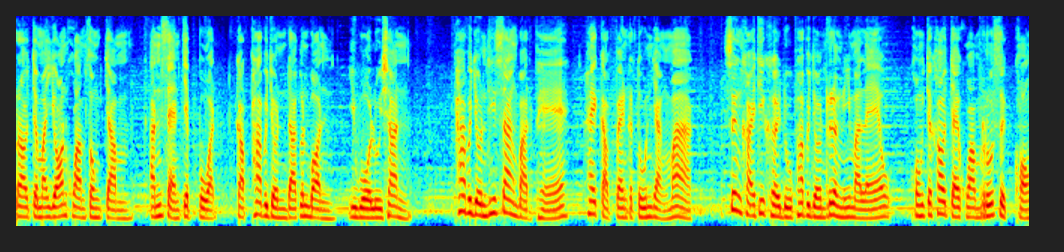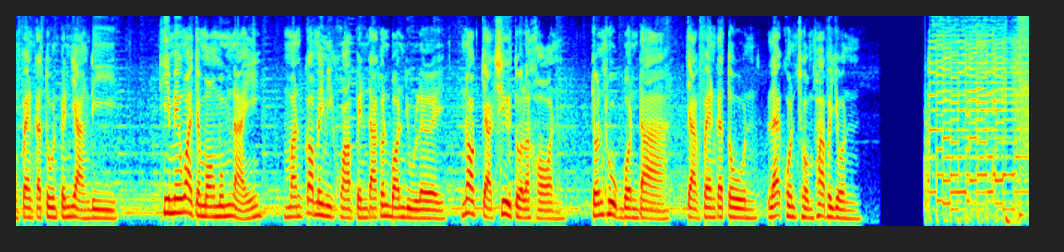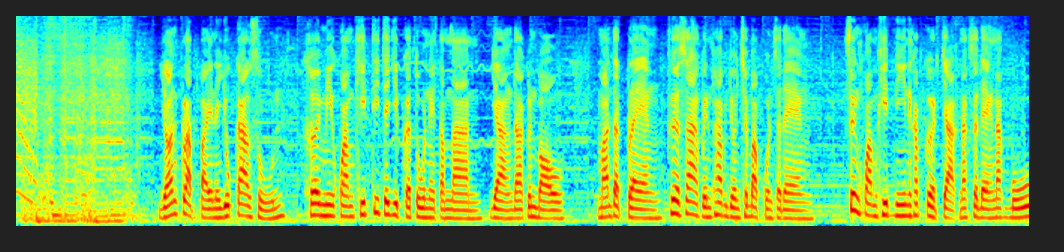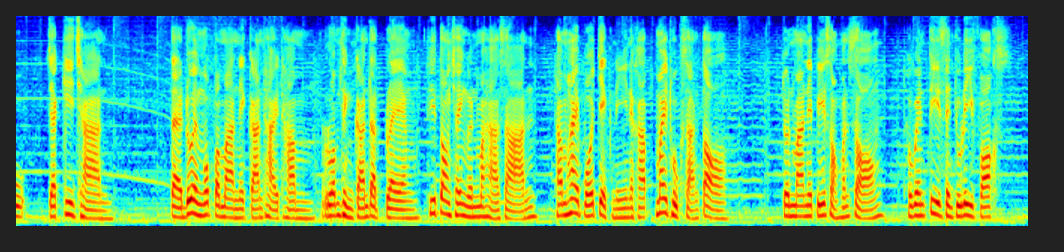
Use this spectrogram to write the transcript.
เราจะมาย้อนความทรงจำอันแสนเจ็บปวดกับภาพยนตร์ Dragon Ball Evolution ภาพยนตร์ที่สร้างบาดแผลให้กับแฟนการ์ตูนอย่างมาก ซึ่งใครที่เคยดูภาพยนตร์เรื่องนี้มาแล้ว คงจะเข้าใจความรู้สึกของแฟนการ์ตูนเป็นอย่างดี ที่ไม่ว่าจะมองมุมไหน มันก็ไม่มีความเป็นด r a ก้อนบอลอยู่เลย นอกจากชื่อตัวละคร จนถูกบนด่าจากแฟนการ์ตูนและคนชมภาพยนตร์ ย้อนกลับไปในยุค 90 เคยมีความคิดที่จะหยิบการ์ตูนในตำนาน อย่างด r a ก้อนบอลมาดัดแปลงเพื่อสร้างเป็นภาพยนตร์ฉบับคนแสดง ซึ่งความคิดนี้นะครับเกิดจากนักแสดงนักบู๊แจ็คกี้ชานแต่ด้วยงบประมาณในการถ่ายทำรวมถึงการดัดแปลงที่ต้องใช้เงินมหาศาลทำให้โปรเจกต์นี้นะครับไม่ถูกสานต่อ จนมาในปี 2002 20 Century Fox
